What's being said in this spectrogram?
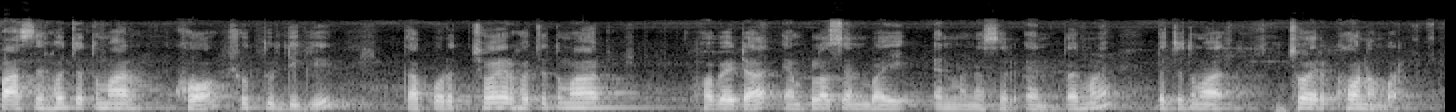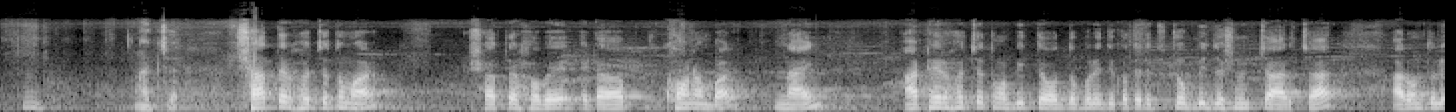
পাঁচের হচ্ছে তোমার খ, সত্তর ডিগ্রি। তারপর ছয়ের হচ্ছে তোমার, হবে এটা M plus N by N মাইনাসের এন। তার মানে এটা হচ্ছে তোমার ছয়ের খ নাম্বার। আচ্ছা সাতের হচ্ছে তোমার, সাতের হবে এটা খ নাম্বার, নাইন। আটের হচ্ছে তোমার বৃত্তের অর্ধপরিধি কত? এটা হচ্ছে চব্বিশ দশমিক চার চার। আর অন্তলে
